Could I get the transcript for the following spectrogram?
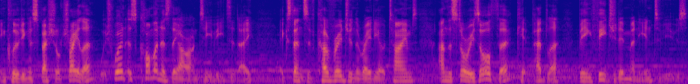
including a special trailer, which weren't as common as they are on TV today, extensive coverage in the Radio Times, and the story's author, Kit Pedler, being featured in many interviews.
